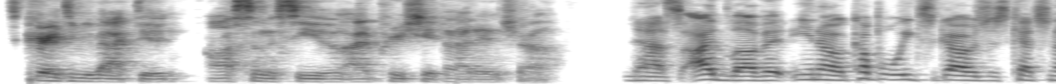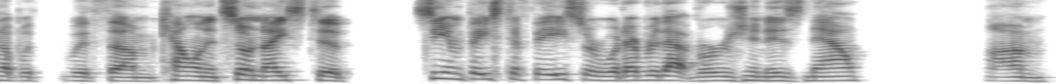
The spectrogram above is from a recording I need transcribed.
It's great to be back, dude. Awesome to see you. I appreciate that intro. Yes, I'd love it. You know, a couple weeks ago, I was just catching up with with um, Kellen. It's so nice to see him face to face or whatever that version is now. Um,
